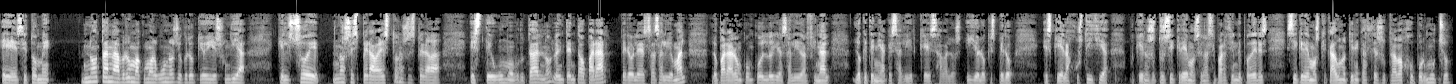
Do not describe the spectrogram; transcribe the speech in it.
eh, se tome no tan a broma como algunos. Yo creo que hoy es un día que el PSOE no se esperaba esto, no se esperaba este humo brutal, ¿no? Lo ha intentado parar, pero les ha salido mal. Lo pararon con Coldo y ha salido al final lo que tenía que salir, que es Ábalos. Y yo lo que espero es que la justicia, porque nosotros sí creemos en la separación de poderes, sí creemos que cada uno tiene que hacer su trabajo por mucho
